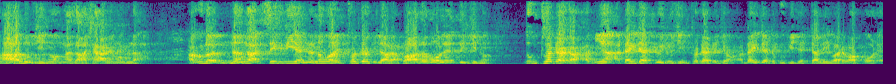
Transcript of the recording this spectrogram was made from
ငားလို့ချင်းတော့ငါစာချရတယ်မဟုတ်ဘူးလားအခုတော့နန်းကစိတ်ကလေးကနှလုံးကထွက်ထွက်ပြလာတာဘာသဘောလဲသိကျင်တော့သူ့ထွက်တတ်ကအမြန်အတိုက်တက်တွေ့လို့ချင်းထွက်တတ်တဲ့ကြောင့်အတိုက်တက်တစ်ခုဖြစ်တဲ့ဓာတ်လေးပါးတစ်ပါးပေါ်လဲ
